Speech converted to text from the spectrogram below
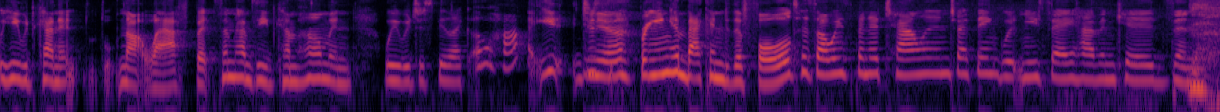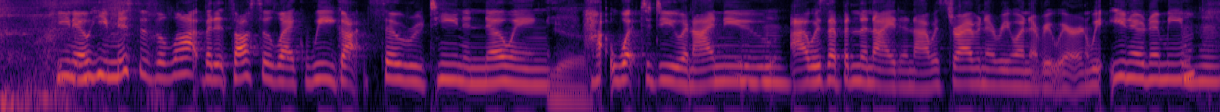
he would kind of not laugh, but sometimes he'd come home and we would just be like, oh, hi. You- Just Yeah. bringing him back into the fold has always been a challenge, I think, wouldn't you say, having kids? And, you know, he misses a lot, but it's also like we got so routine in knowing Yeah. how, what to do. And I knew mm-hmm. I was up in the night and I was driving everyone everywhere. And we, you know what I mean? Mm-hmm.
